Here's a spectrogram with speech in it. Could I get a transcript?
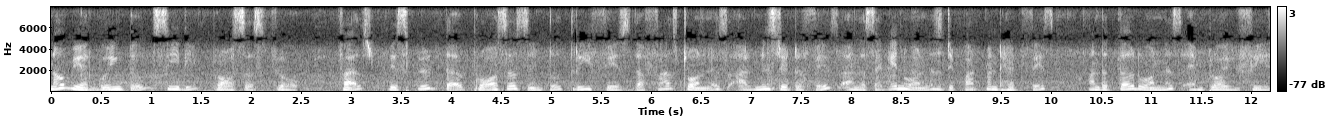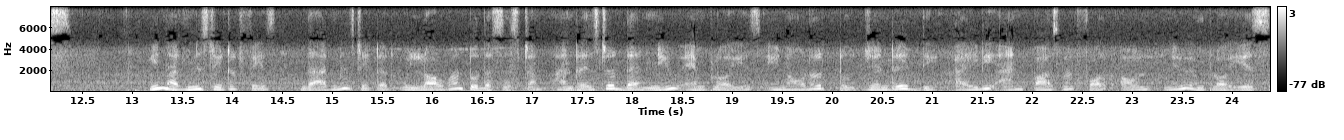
Now we are going to see the process flow. First, we split the process into three phases. The first one is administrator phase, and the second one is department head phase, and the third one is employee phase. In administrator phase, the administrator will log on to the system and register the new employees in order to generate the ID and password for all new employees.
